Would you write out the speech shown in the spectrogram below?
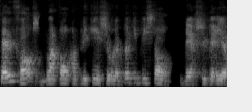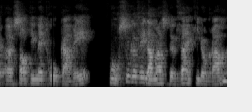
Quelle force doit-on appliquer sur le petit piston d'air supérieur à 1 cm au carré pour soulever la masse de 20 kg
